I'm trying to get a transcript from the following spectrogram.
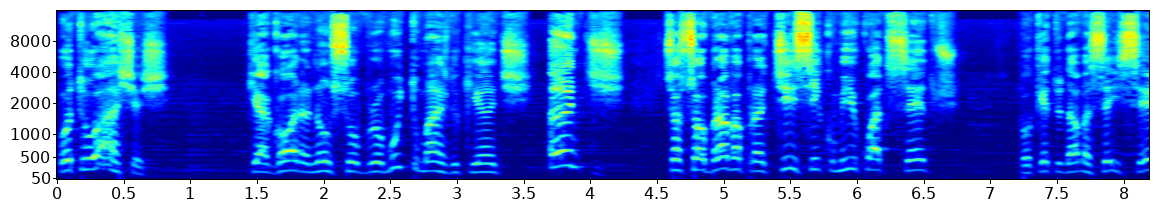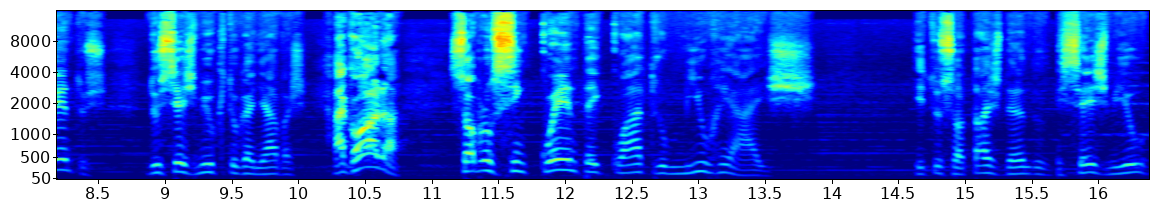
Ou tu achas que agora não sobrou muito mais do que antes? Antes só sobrava para ti 5.400, porque tu dava 600 dos 6 mil que tu ganhavas. Agora sobram 54 mil reais e tu só estás dando 6 mil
